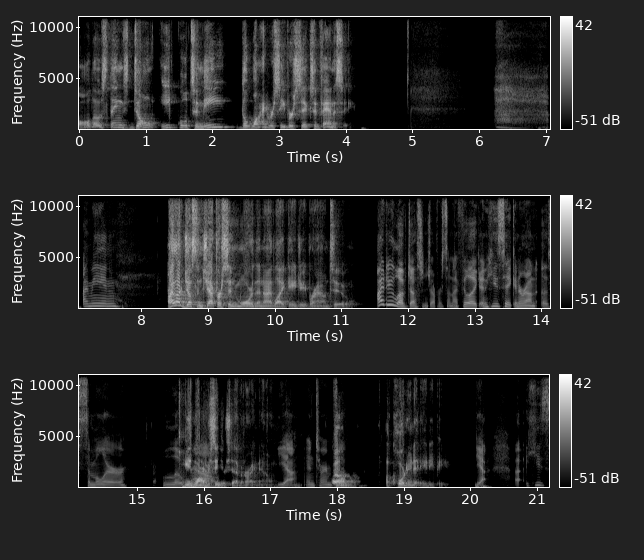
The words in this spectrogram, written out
all those things don't equal to me the wide receiver six in fantasy. I mean, I like Justin Jefferson more than I like AJ Brown too. I do love Justin Jefferson. I feel like, and he's taken around a similar low. He's wide receiver seven right now. Yeah, in terms of Well, according to ADP. uh, he's.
